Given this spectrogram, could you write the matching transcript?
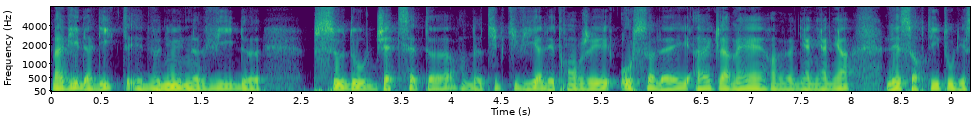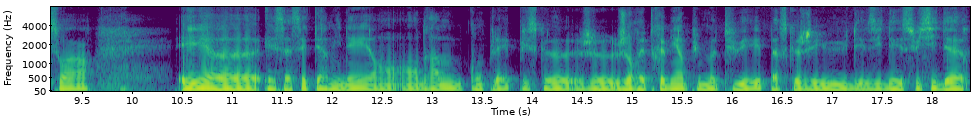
Ma vie d'addict est devenue une vie de pseudo jet setter de type qui vit à l'étranger au soleil avec la mer euh, gna gna gna les sorties tous les soirs et, euh, ça s'est terminé en, drame complet, puisque j'aurais très bien pu me tuer parce que j'ai eu des idées suicidaires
